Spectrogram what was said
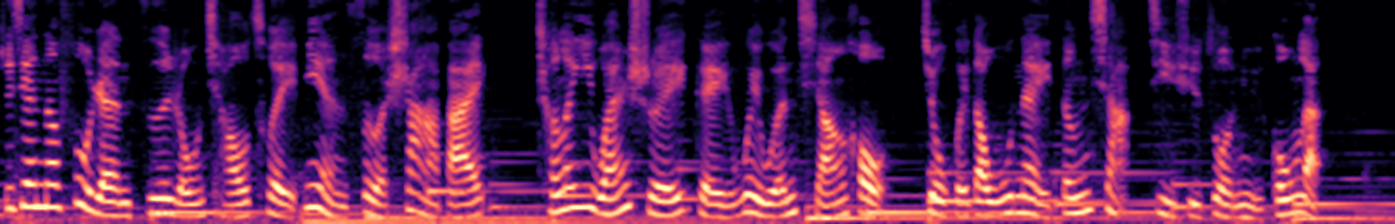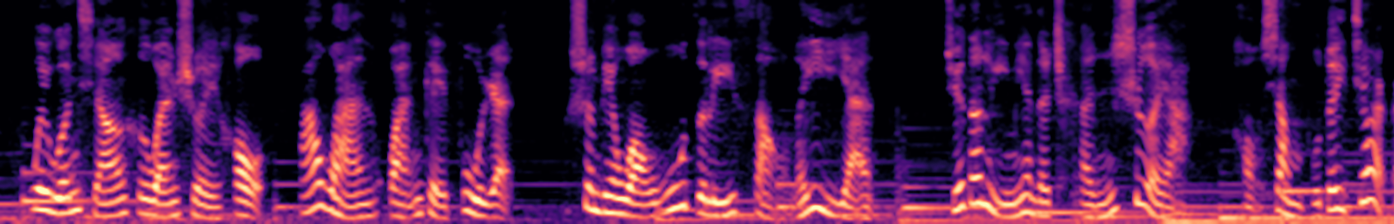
只见那妇人姿容憔悴，面色煞白，盛了一碗水给魏文强后。就回到屋内灯下继续做女工了。魏文强喝完水后，把碗还给妇人，顺便往屋子里扫了一眼，觉得里面的陈设呀好像不对劲儿，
